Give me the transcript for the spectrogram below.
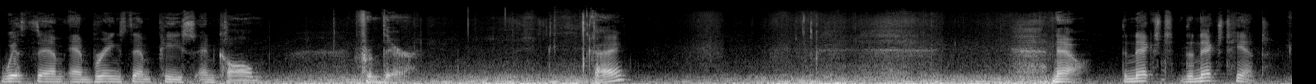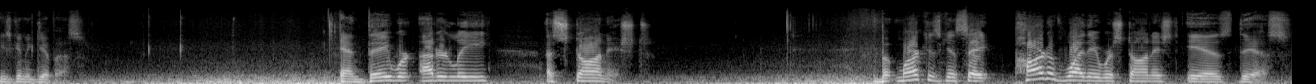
with them and brings them peace and calm from there. Okay? Now, the next the next hint he's going to give us. And they were utterly astonished. But Mark is going to say part of why they were astonished is this.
